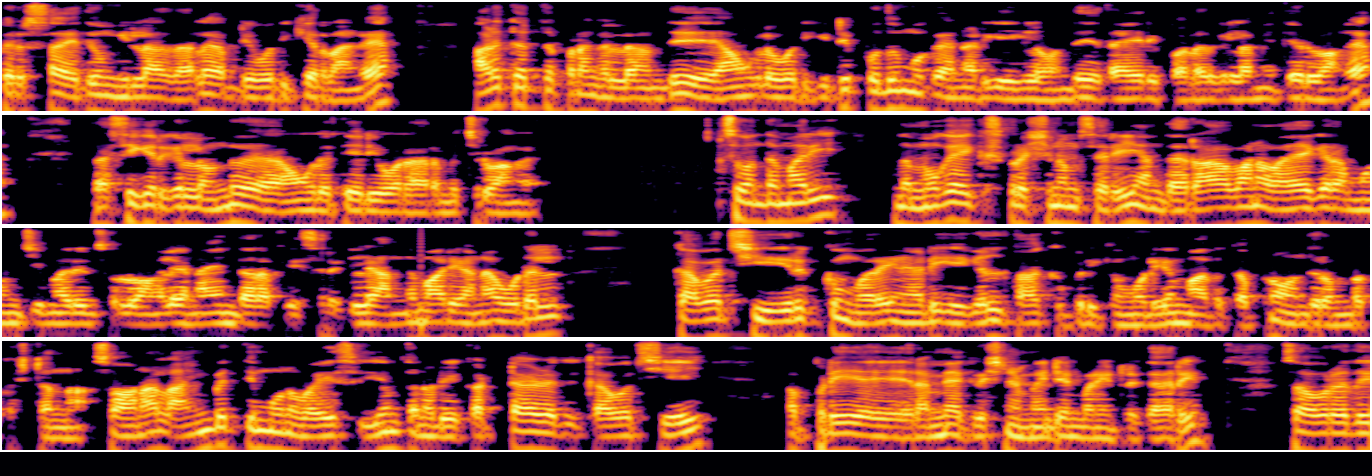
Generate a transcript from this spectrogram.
பெருசாக எதுவும் இல்லாதால அப்படி ஒதுக்கிடுறாங்க. அடுத்தடுத்த படங்களில் வந்து அவங்கள ஒதுக்கிட்டு புதுமுக நடிகைகளை வந்து தயாரிப்பாளர்கள் எல்லாமே தேடுவாங்க. ரசிகர்கள் வந்து அவங்கள தேடி ஓட ஆரம்பிச்சிருவாங்க. ஸோ அந்த மாதிரி இந்த முக எக்ஸ்பிரஷனும் சரி அந்த ராவான வயகரா மூஞ்சி மாதிரின்னு சொல்லுவாங்களே நயன்தாரா ஃபேஸ் இருக்குல்ல அந்த மாதிரியான உடல் கவர்ச்சி இருக்கும் வரை நடிகைகள் தாக்கு பிடிக்க முடியும். அதுக்கப்புறம் வந்து ரொம்ப கஷ்டம்தான். ஸோ ஆனால் ஐம்பத்தி மூணு வயசுலையும் தன்னுடைய கட்டழகு கவர்ச்சியை அப்படியே ரம்யா கிருஷ்ணன் மெயின்டைன் பண்ணிட்டு இருக்காரு ஸோ அவரது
